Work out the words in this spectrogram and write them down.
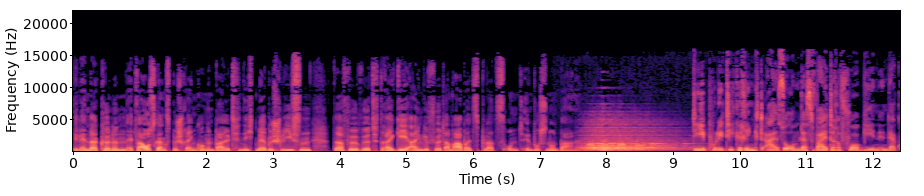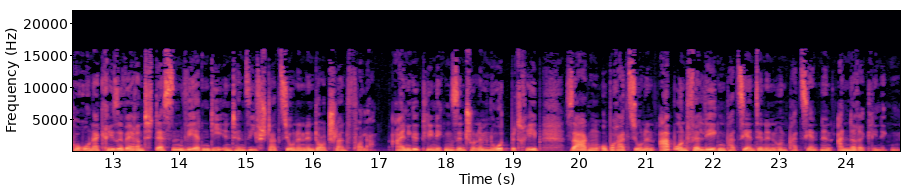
Die Länder können etwa Ausgangsbeschränkungen bald nicht mehr beschließen. Dafür wird 3G eingeführt am Arbeitsplatz und in Bussen und Bahnen. Die Politik ringt also um das weitere Vorgehen in der Corona-Krise. Währenddessen werden die Intensivstationen in Deutschland voller. Einige Kliniken sind schon im Notbetrieb, sagen Operationen ab und verlegen Patientinnen und Patienten in andere Kliniken.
